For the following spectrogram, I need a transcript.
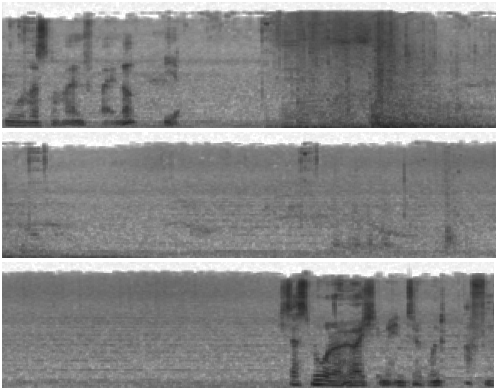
Du hast noch einen frei, ne? Hier. Das nur oder höre ich im Hintergrund Affen?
